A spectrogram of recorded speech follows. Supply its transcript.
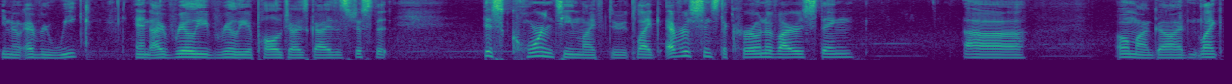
you know every week. And I really really apologize guys. It's just that this quarantine life dude like ever since the coronavirus thing uh oh my god. Like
